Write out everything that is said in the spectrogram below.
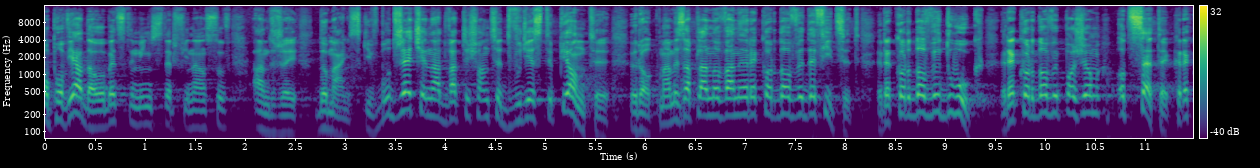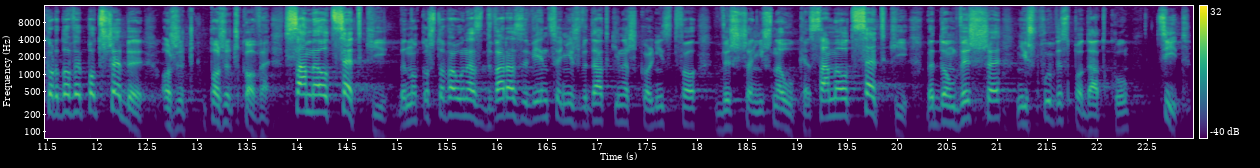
opowiadał obecny minister finansów Andrzej Domański. W budżecie na 2025 rok mamy zaplanowany rekordowy deficyt, rekordowy dług, rekordowy poziom odsetek, rekordowe potrzeby ożycz- pożyczkowe. Same odsetki będą kosztowały nas dwa razy więcej niż wydatki na szkolnictwo wyższe niż naukę. Same odsetki będą wyższe niż wpływy z podatku CIT.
